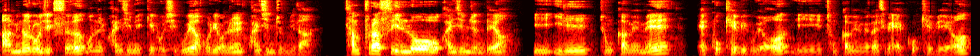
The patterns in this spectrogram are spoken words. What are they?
아미노로직스 오늘 관심 있게 보시고요. 우리 오늘 관심주입니다. 3 플러스 1로 관심주인데요. 이1 종가 매매 에코캡이고요. 이 종가 매매가 지금 에코캡이에요.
